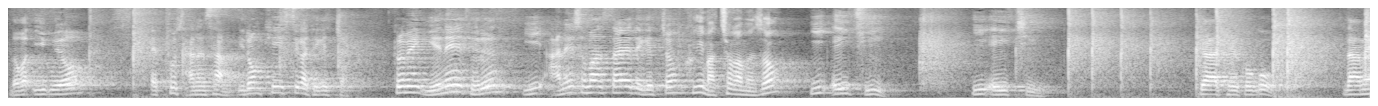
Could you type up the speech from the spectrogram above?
너가 2고요. F4는 3. 이런 케이스가 되겠죠. 그러면 얘네들은 이 안에서만 쌓여야 되겠죠. 크게 맞춰가면서 EH, EH가 될 거고 그 다음에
